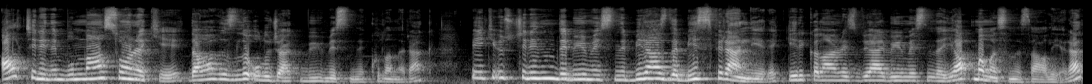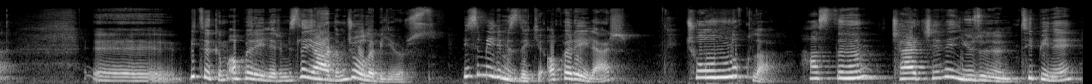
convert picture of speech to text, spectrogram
alt çenenin bundan sonraki daha hızlı olacak büyümesini kullanarak belki üst çenenin de büyümesini biraz da biz frenleyerek geri kalan rezidüel büyümesini de yapmamasını sağlayarak e, bir takım apareylerimizle yardımcı olabiliyoruz. Bizim elimizdeki apareyler çoğunlukla hastanın çerçeve yüzünün tipini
